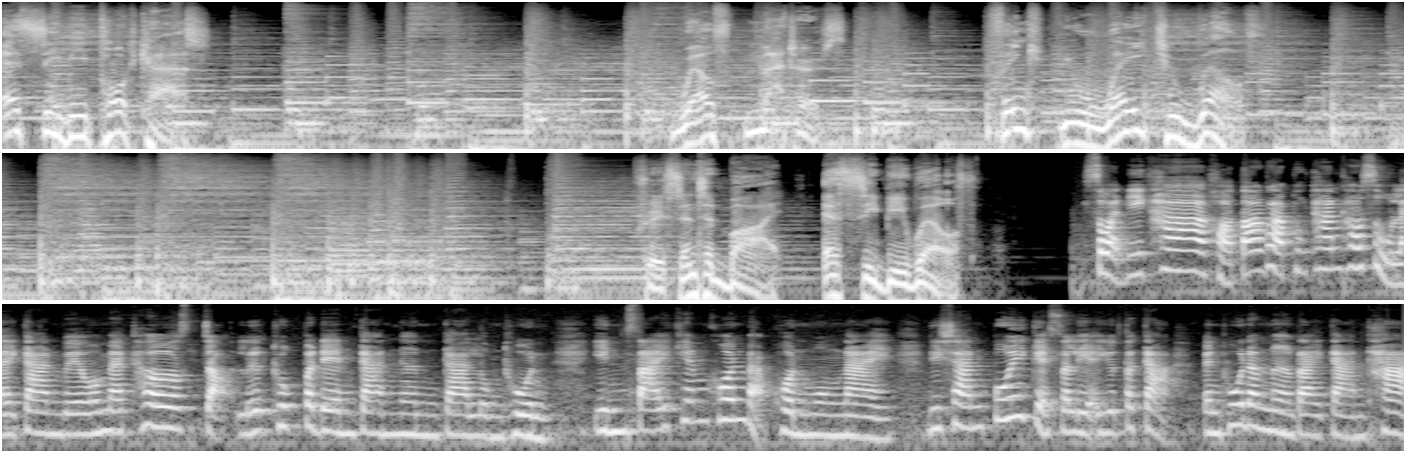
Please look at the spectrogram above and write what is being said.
SCB Podcast Wealth Matters Think your way to wealth Presented by SCB Wealth สวัสดีค่ะ ขอต้อนรับทุกท่านเข้าสู่รายการ Well Matters เจาะลึกทุกประเด็นการเงินการลงทุน อินไซต์เข้มข้นแบบคนวงใน ดิฉันปุ้ยเกษรีอายุตกะ เป็นผู้ดำเนินรายการค่ะ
